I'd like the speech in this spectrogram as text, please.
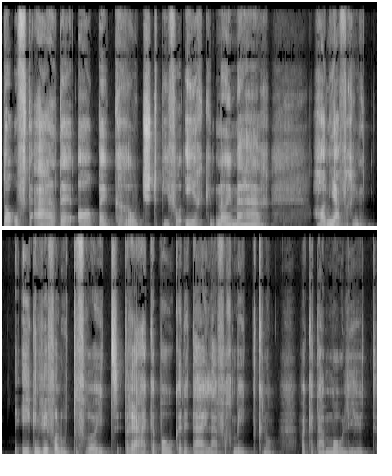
da auf die Erde abgerutscht bin von irgendjemandem her, habe ich einfach irgendwie von lauter Freude den Regenbogenteil einfach mitgenommen. Wegen dem Molly heute.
